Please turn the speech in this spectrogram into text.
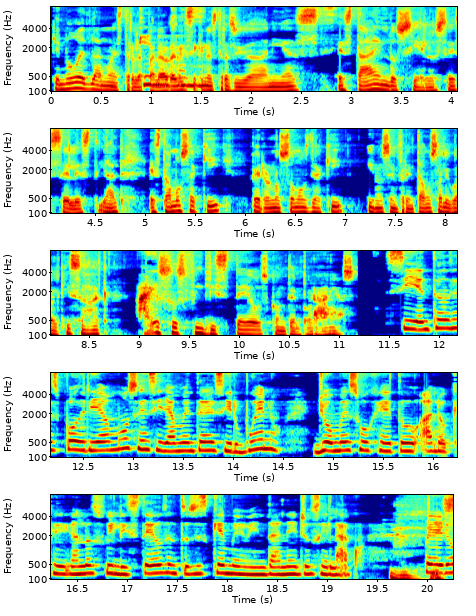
que no es la nuestra. La palabra dice que nuestra ciudadanía está en los cielos, es celestial. Estamos aquí, pero no somos de aquí y nos enfrentamos al igual que Isaac a esos filisteos contemporáneos. Sí, entonces podríamos sencillamente decir, bueno, yo me sujeto a lo que digan los filisteos, entonces que me vendan ellos el agua. Pero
